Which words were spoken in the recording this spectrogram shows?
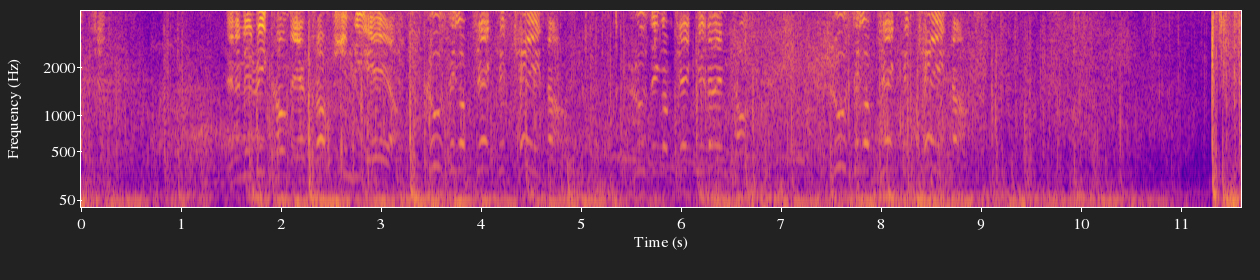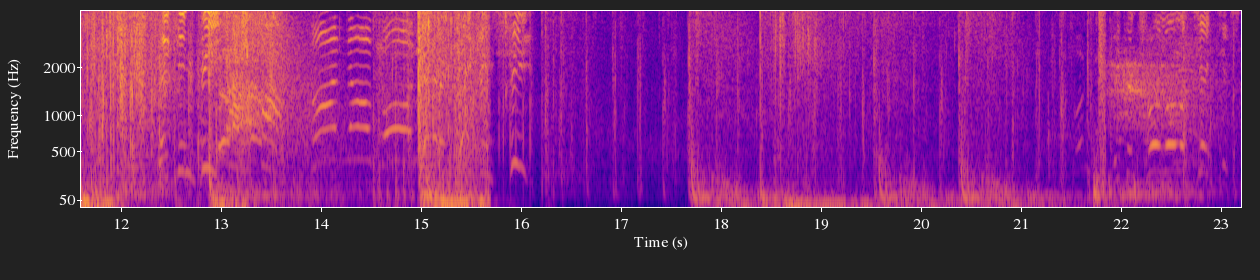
Enemy recon aircraft in the air. Losing objective Kaiser. Losing objective Anton. Losing objective Kaiser. Taking B. Auf Enemy taking C. We control all objectives.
